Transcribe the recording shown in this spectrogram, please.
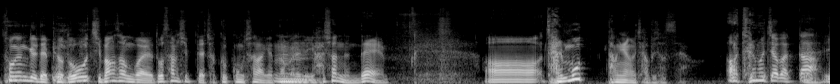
송영길 대표도 지방선거에도 30대 적극 공천하겠다 음. 이런 얘기 하셨는데 어, 잘못 방향을 잡으셨어요. 아, 잘못 잡았다? 네,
